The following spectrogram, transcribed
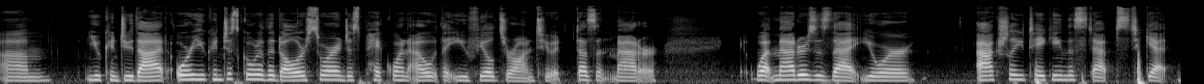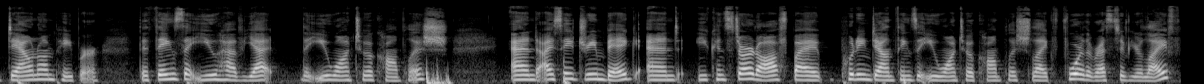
Um, you can do that, or you can just go to the dollar store and just pick one out that you feel drawn to. It doesn't matter. What matters is that you're actually taking the steps to get down on paper the things that you have yet that you want to accomplish and I say dream big, and you can start off by putting down things that you want to accomplish, like for the rest of your life.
